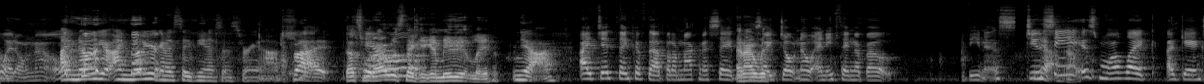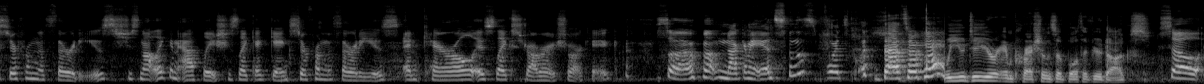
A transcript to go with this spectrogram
know. I don't know. I know you're. I know you're gonna say Venus and Serena, but That's what I was thinking immediately. yeah. I did think of that, but I'm not going to say it And I because I, don't know anything about Venus. Juicy Yeah. is more like a gangster from the 30s. She's not like an athlete. She's like a gangster from the 30s. And Carol is like strawberry shortcake. So I'm- I'm not going to answer the sports question. That's okay. Will you do your impressions of both of your dogs? So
